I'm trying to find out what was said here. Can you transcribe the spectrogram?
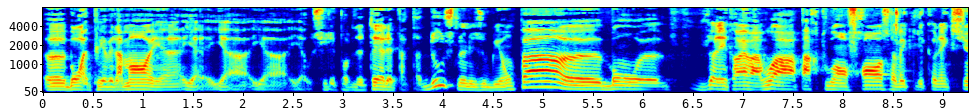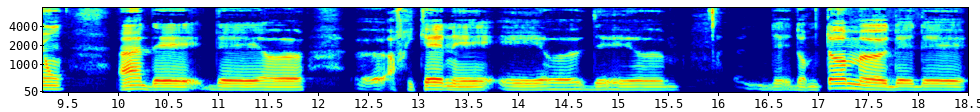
bon, et puis évidemment, il y a, y, a, y, a, y, a, y a aussi les pommes de terre, les patates douces, ne les oublions pas. bon, vous allez quand même avoir partout en France avec les connexions hein, des des euh, africaines et, et euh, des euh, des dom-toms, des, des,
